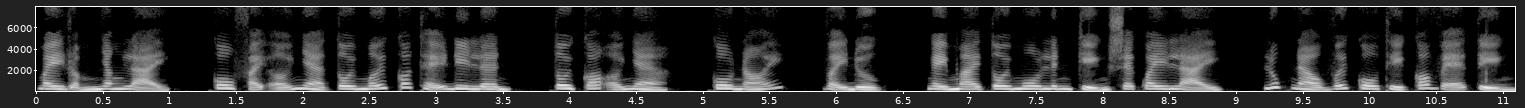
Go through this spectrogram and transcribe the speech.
mây rậm nhăn lại, cô phải ở nhà tôi mới có thể đi lên, tôi có ở nhà, cô nói, vậy được, ngày mai tôi mua linh kiện sẽ quay lại. Lúc nào với cô thì có vẻ tiện,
